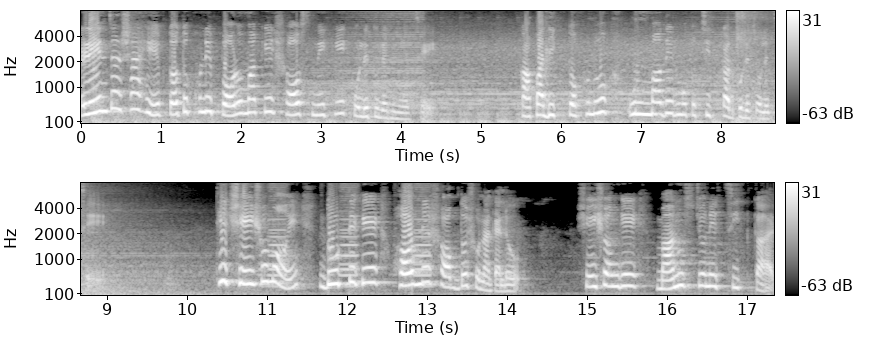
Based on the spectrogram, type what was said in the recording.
রেঞ্জার সাহেব ততক্ষণে পরমাকে সস্নেহে কোলে তুলে নিয়েছে। কাপালিক তখনও উন্মাদের মতো চিৎকার করে চলেছে। ঠিক সেই সময় দূর থেকে হর্নের শব্দ শোনা গেল। সেই সঙ্গে মানুষজনের চিৎকার।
